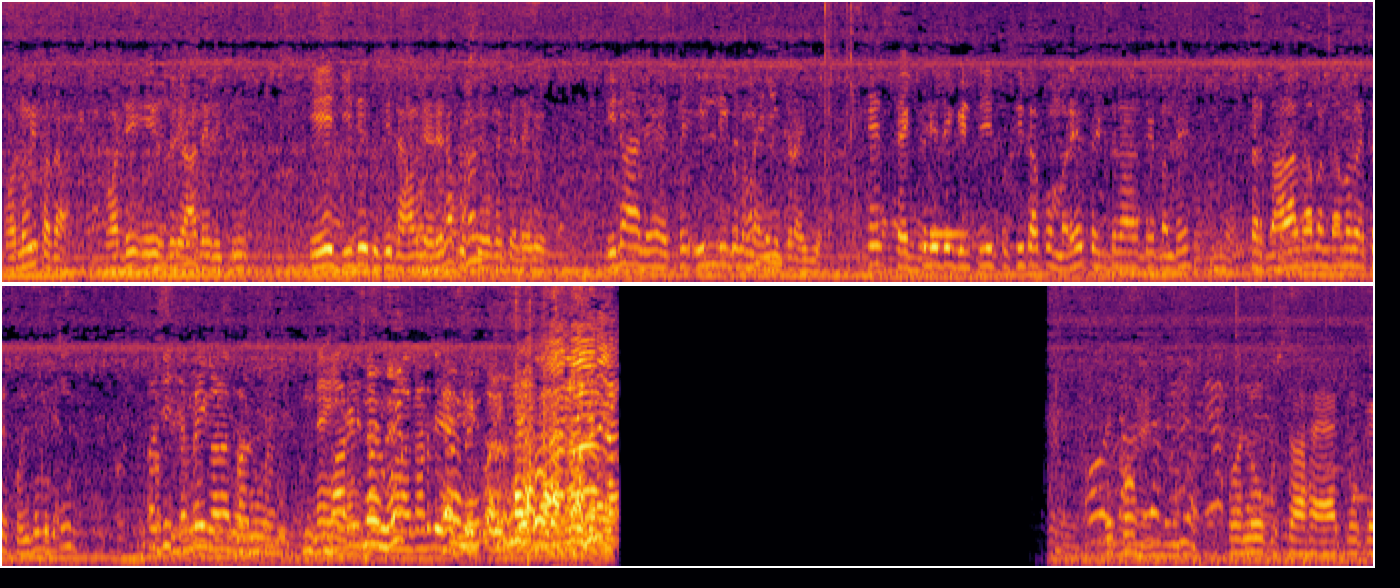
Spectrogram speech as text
ਤੁਹਾਨੂੰ ਵੀ ਪਤਾ ਤੁਹਾਡੇ ਇਸ ਦਰਿਆ ਦੇ ਵਿੱਚ ਇਹ ਜਿਹਦੇ ਤੁਸੀਂ ਨਾਮ ਲੈ ਰਹੇ ਨਾ ਪੁੱਛੇ ਹੋ ਕੇ ਚਲੇ ਗਏ। ਇਹਨਾਂ ਨੇ ਇੱਥੇ ਇਲੀਗਲ ਮਾਈਨਿੰਗ ਕਰਾਈ ਹੈ। ਇਹ ਸੈਕਟਰੀ ਦੀ ਗਿਣਤੀ ਤੁਸੀਂ ਤਾਂ ਘੁੰਮ ਰਹੇ ਪਿੰਡ ਦਾ ਬੰਦੇ। ਸਰਕਾਰ ਦਾ ਬੰਦਾ ਮੈਨੂੰ ਇੱਥੇ ਕੋਈ ਨਹੀਂ ਮਿਲਿਆ। ਅਸੀਂ ਜੰਮੇ ਹੀ ਗਾਣਾ ਨੂੰ ਆ ਨਹੀਂ। ਮਾਰੇ ਸਾਨੂੰ ਗਾਲਾਂ ਕੱਢਦੇ ਆ। ਐਸੀ ਕੋਈ ਦੇਖੋ ਤੁਹਾਨੂੰ ਗੁੱਸਾ ਹੈ ਕਿਉਂਕਿ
